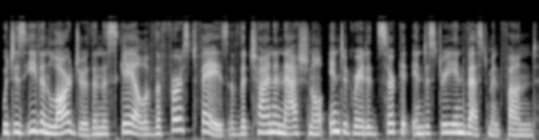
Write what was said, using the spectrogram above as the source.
which is even larger than the scale of the first phase of the China National Integrated Circuit Industry Investment Fund.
